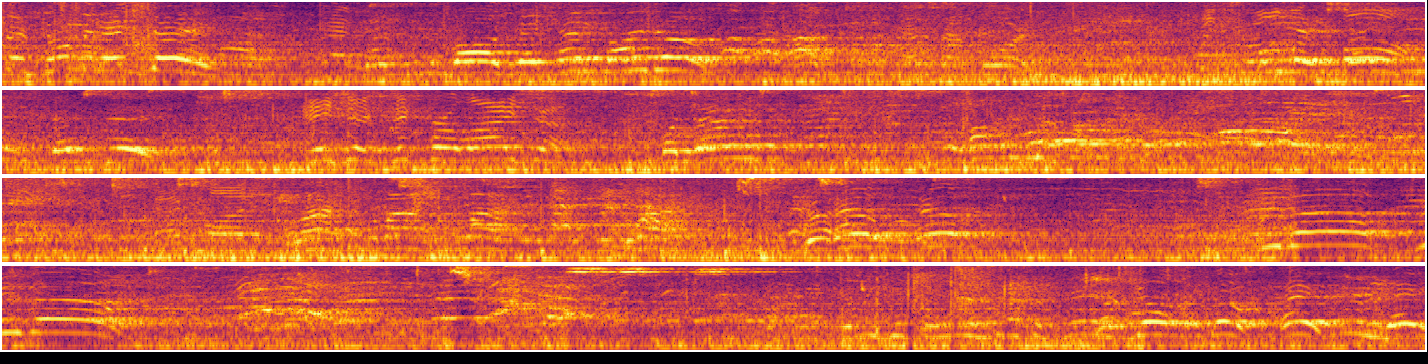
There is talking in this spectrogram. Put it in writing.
they're coming, AJ. Ball, AJ, find him. Be strong with the ball. AJ, pick for Elijah. But then, come Back on. Relax, relax, relax. Relax. Good. Help, help. Rebound, rebound. Let's go, let's go. Hey, hey.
